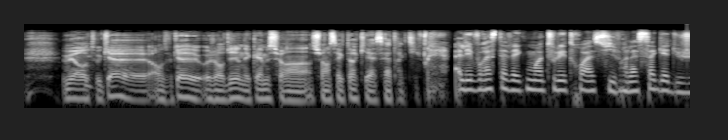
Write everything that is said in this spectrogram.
Mais en tout cas, euh, en tout cas, aujourd'hui, on est quand même sur un sur un secteur qui est assez attractif. Allez, vous restez avec moi tous les trois à suivre la saga du jour.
